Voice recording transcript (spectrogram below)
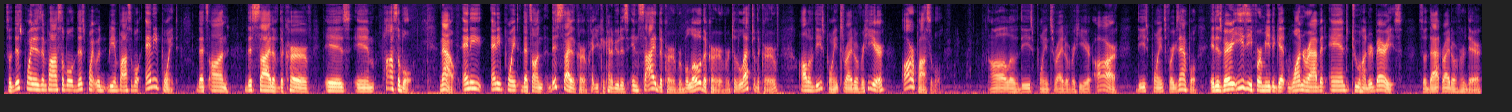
So this point is impossible. This point would be impossible. Any point that's on this side of the curve is impossible. Now, any, any point that's on this side of the curve, you can kind of view it as inside the curve or below the curve or to the left of the curve. All of these points right over here are possible. All of these points right over here are these points, for example. It is very easy for me to get one rabbit and 200 berries. So that right over there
